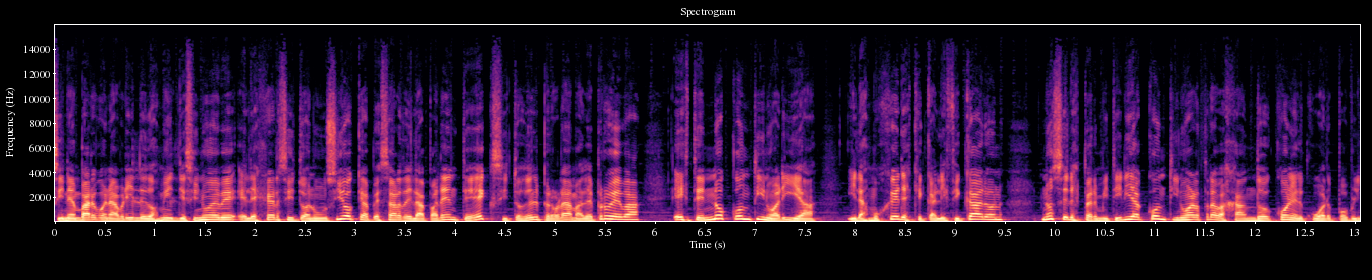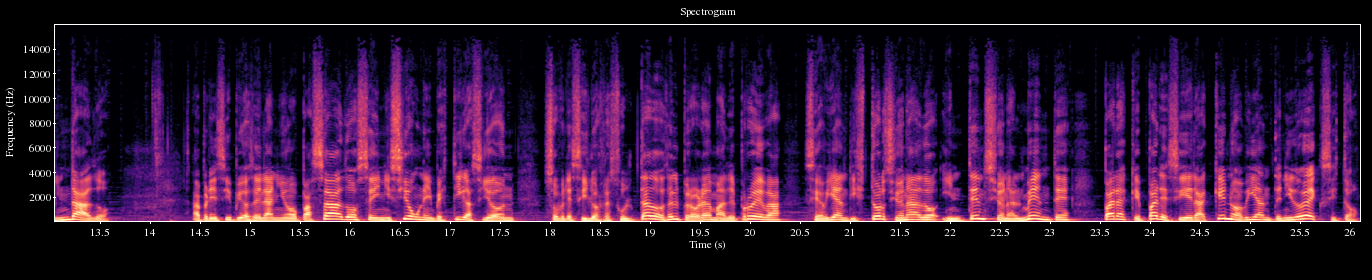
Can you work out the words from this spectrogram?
Sin embargo, en abril de 2019, el ejército anunció que a pesar del aparente éxito del programa de prueba, este no continuaría y las mujeres que calificaron no se les permitiría continuar trabajando con el cuerpo blindado. A principios del año pasado se inició una investigación sobre si los resultados del programa de prueba se habían distorsionado intencionalmente para que pareciera que no habían tenido éxito.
